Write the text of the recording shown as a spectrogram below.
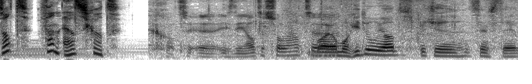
Zot van Elschot. God, eh, is die altijd zo laat? Maar ja, mojito, ja, dat is een beetje zijn stijl.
